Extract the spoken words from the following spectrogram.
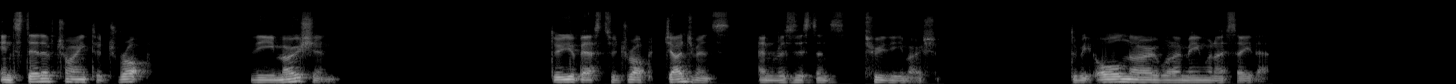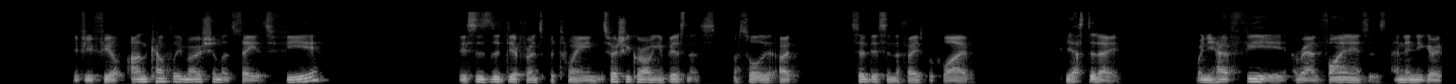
Instead of trying to drop the emotion, do your best to drop judgments and resistance to the emotion. Do we all know what I mean when I say that? If you feel uncomfortable emotion, let's say it's fear. This is the difference between, especially growing a business. I saw I said this in the Facebook Live yesterday. When you have fear around finances and then you go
